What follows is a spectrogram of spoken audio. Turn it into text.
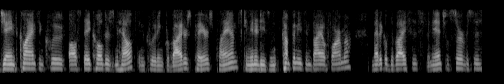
Jane's clients include all stakeholders in health, including providers, payers, plans, communities and companies in biopharma, medical devices, financial services,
